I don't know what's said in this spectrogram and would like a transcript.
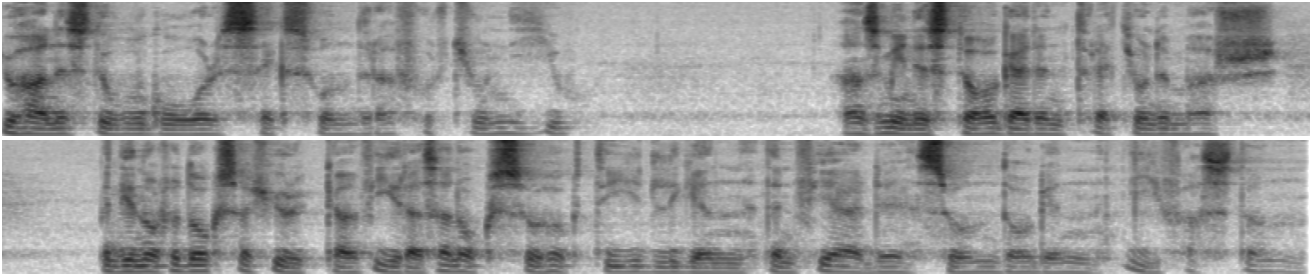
Johannes dog år 649. Hans minnesdag är den 30 mars men i den ortodoxa kyrkan firas han också högtidligen den fjärde söndagen i fastan.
